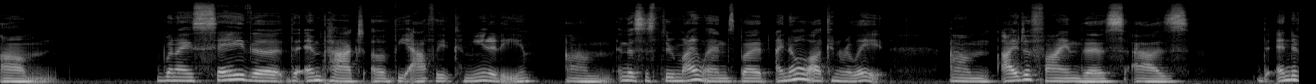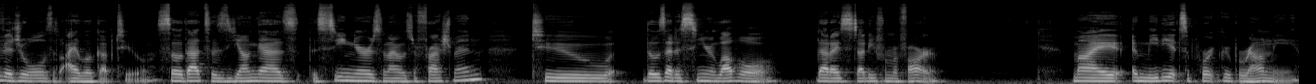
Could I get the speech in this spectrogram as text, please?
Um, when I say the the impact of the athlete community, um, and this is through my lens, but I know a lot can relate. Um, I define this as the individuals that I look up to. So that's as young as the seniors when I was a freshman to those at a senior level that I study from afar. My immediate support group around me,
